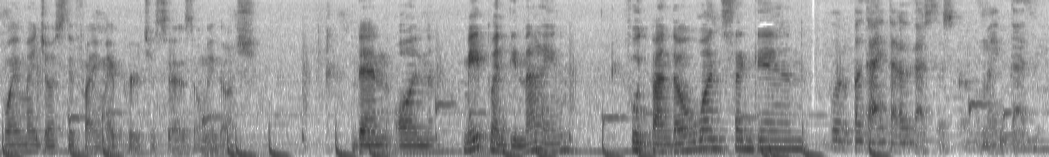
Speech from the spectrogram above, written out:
Why am I justifying my purchases? Oh my gosh. Then, on May 29, Food Panda once again. Puro pagkain talaga gastos ko. Oh my God.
